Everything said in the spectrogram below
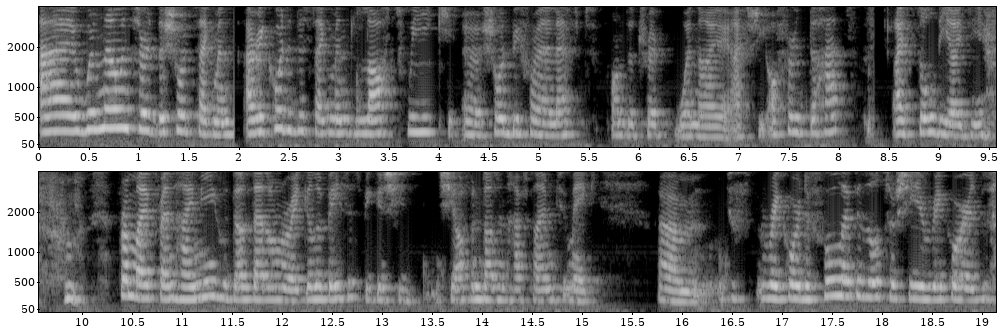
I will now insert the short segment. I recorded this segment last week, uh, short before I left on the trip when I actually offered the hats. I stole the idea from from my friend Jaime, who does that on a regular basis because she she often doesn't have time to make um, to record a full episode, so she records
